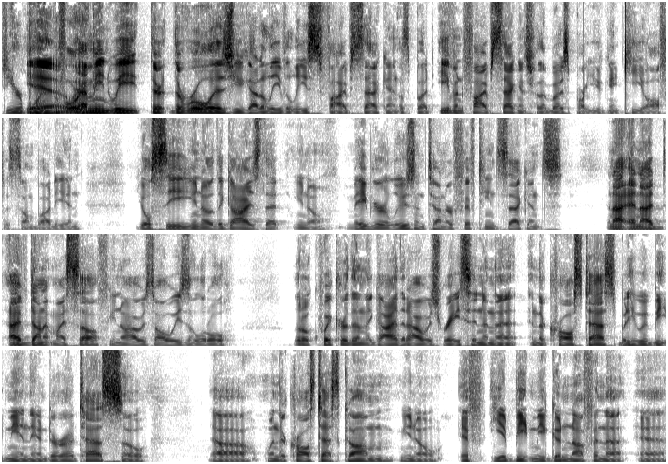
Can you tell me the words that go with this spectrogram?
to your point Yeah, before, I mean, we the the rule is you got to leave at least five seconds, but even five seconds for the most part, you can key off with somebody, and you'll see, you know, the guys that you know maybe you're losing ten or fifteen seconds, and I and I I've done it myself. You know, I was always a little little quicker than the guy that I was racing in the in the cross test, but he would beat me in the enduro test. So uh, when the cross tests come, you know, if he had beaten me good enough in the uh,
